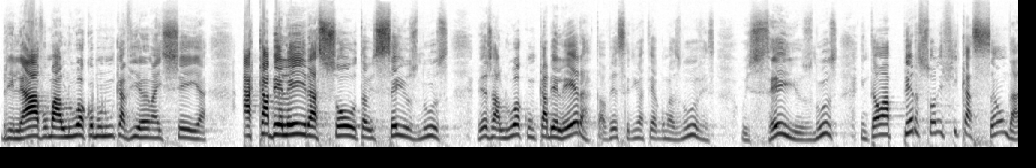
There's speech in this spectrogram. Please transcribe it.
Brilhava uma lua como nunca havia mais cheia. A cabeleira solta, os seios nus. Veja a lua com cabeleira, talvez seriam até algumas nuvens os seios nus. Então, a personificação da,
